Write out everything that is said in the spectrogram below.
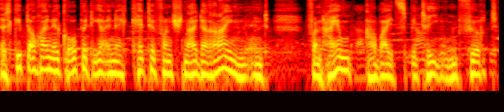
Es gibt auch eine Gruppe, die eine Kette von Schneidereien und von Heimarbeitsbetrieben führt,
